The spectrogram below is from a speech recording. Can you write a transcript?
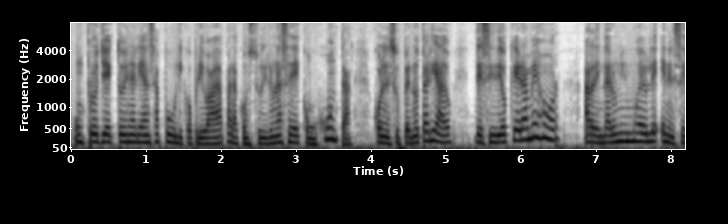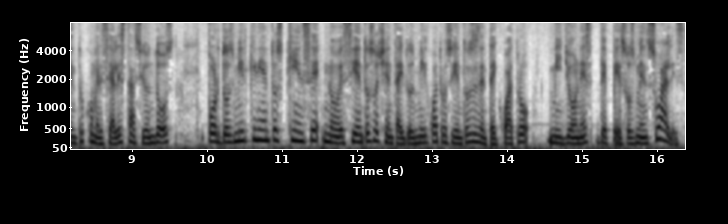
un proyecto de una alianza público-privada para construir una sede conjunta con el supernotariado decidió que era mejor arrendar un inmueble en el centro comercial Estación 2 por 2.515, 982.464 millones de pesos mensuales.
